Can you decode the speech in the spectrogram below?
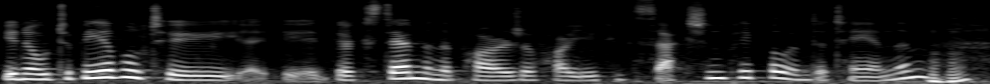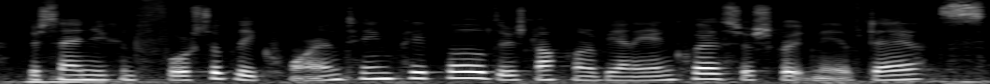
You know, to be able to, they're extending the powers of how you can section people and detain them. Mm-hmm. They're saying you can forcibly quarantine people. There's not going to be any inquest or scrutiny of deaths.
